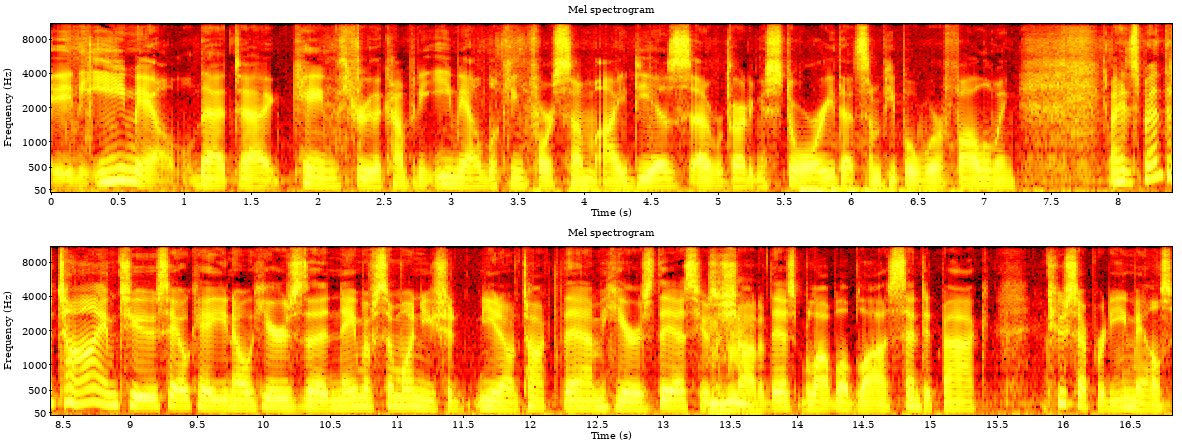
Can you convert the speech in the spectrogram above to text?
an email that uh, came through the company email looking for some ideas uh, regarding a story that some people were following. I had spent the time to say, okay, you know, here's the name of someone you should, you know, talk to them. Here's this. Here's mm-hmm. a shot of this. Blah blah blah. Sent it back, two separate emails,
